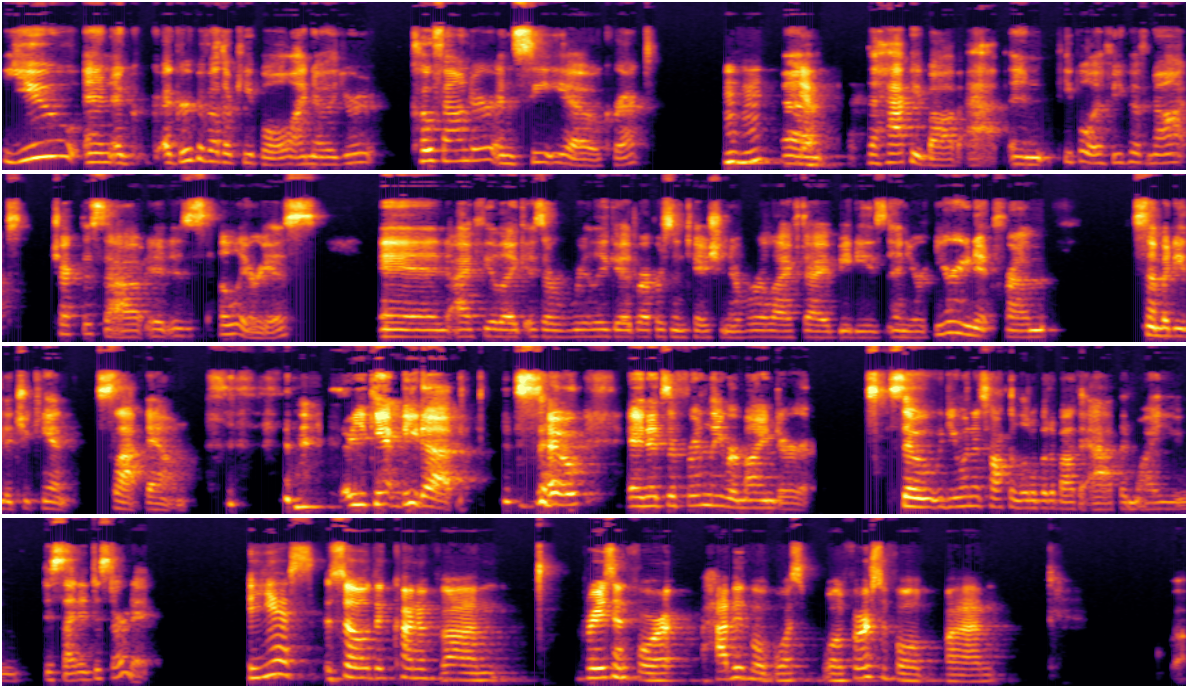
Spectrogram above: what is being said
you and a, a, group of other people, I know you're co-founder and CEO, correct? Mm-hmm. Um, yeah. The Happy Bob app, and people, if you have not checked this out, it is hilarious, and I feel like is a really good representation of real life diabetes, and you're hearing it from somebody that you can't slap down or you can't beat up. So, and it's a friendly reminder. So, do you want to talk a little bit about the app and why you decided to start it? Yes. So the kind of um, reason for Happy Bob was well, first of all, um,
